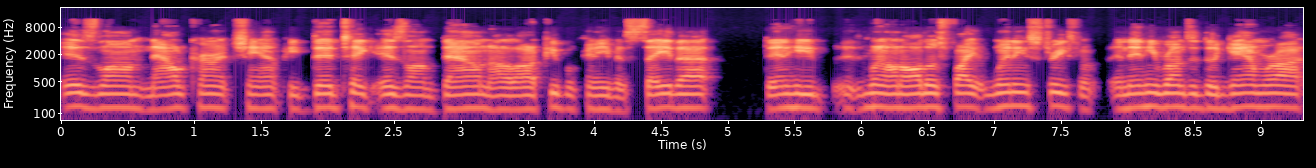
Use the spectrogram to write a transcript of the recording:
Islam, now current champ. He did take Islam down. Not a lot of people can even say that. Then he eh, went on all those fight winning streaks, and then he runs into Gamrot,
